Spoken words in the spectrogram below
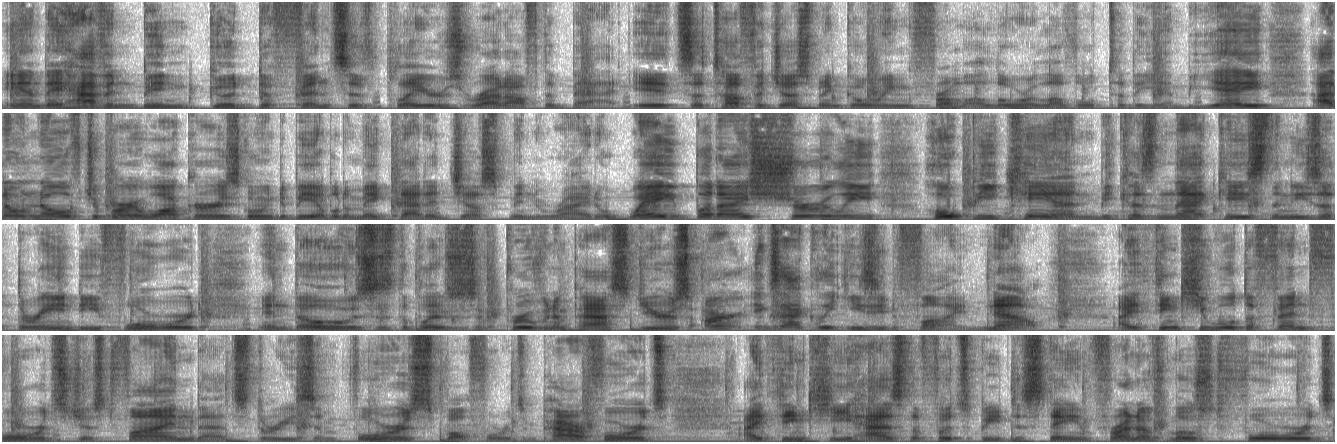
and they haven't been good defensive players right off the bat. It's a tough adjustment going from a lower level to the NBA. I don't know if Jabari Walker is going to be able to make that adjustment right away, but I surely hope he can, because in that case, then he's a 3-and-D forward, and those, as the Blazers have proven in past years, aren't exactly exactly easy to find. Now, I think he will defend forwards just fine. That's threes and fours, small forwards and power forwards. I think he has the foot speed to stay in front of most forwards,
